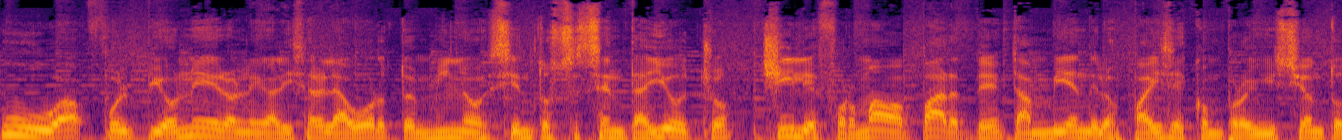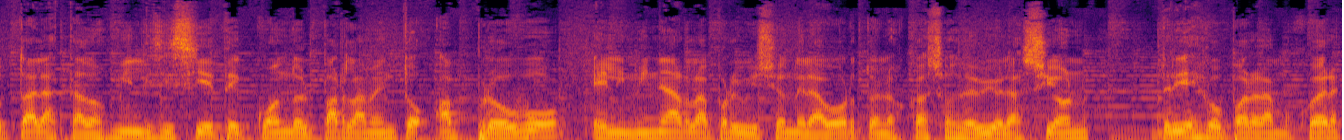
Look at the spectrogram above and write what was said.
Cuba fue el pionero en legalizar el aborto en 1968. Chile formaba parte también de los países con prohibición total hasta 2017 cuando el Parlamento aprobó eliminar la prohibición del aborto en los casos de violación, riesgo para la mujer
